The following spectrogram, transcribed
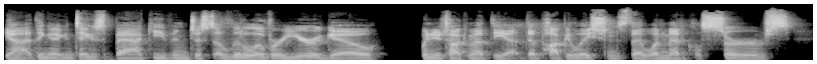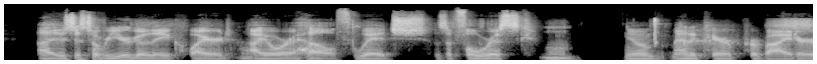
Yeah, I think I can take us back even just a little over a year ago when you're talking about the uh, the populations that One Medical serves. Uh, it was just over a year ago they acquired mm. Iora Health, which was a full risk, mm. you know, Medicare provider.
